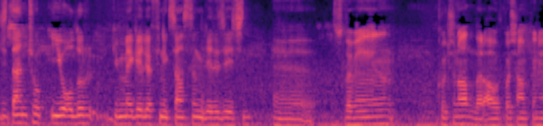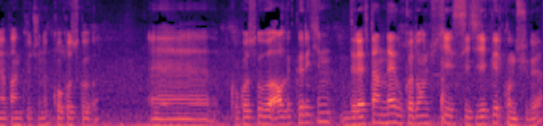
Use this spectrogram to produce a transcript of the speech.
cidden çok iyi olur gibime geliyor Phoenix Suns'ın geleceği için. Ee, Slovenya'nın koçunu aldılar. Avrupa şampiyonu yapan koçunu. Kokoskov'u. Ee, Kokoskov'u aldıkları için draft'ten de Luka Doncic'i seçecekleri konuşuluyor.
